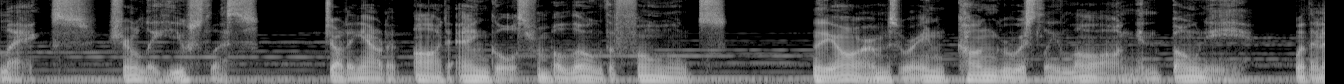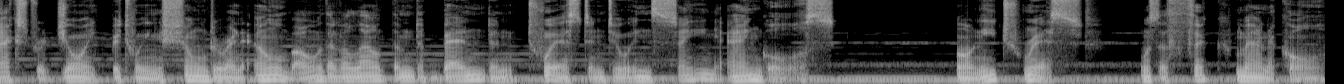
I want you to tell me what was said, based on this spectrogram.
legs, surely useless, jutting out at odd angles from below the folds. The arms were incongruously long and bony, with an extra joint between shoulder and elbow that allowed them to bend and twist into insane angles. On each wrist was a thick manacle,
